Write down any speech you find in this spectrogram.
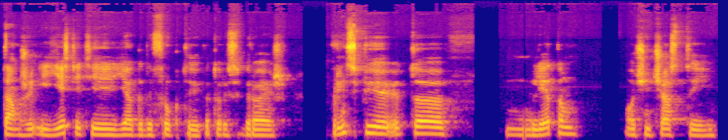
там же и есть эти ягоды, фрукты, которые собираешь. В принципе, это летом очень частый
